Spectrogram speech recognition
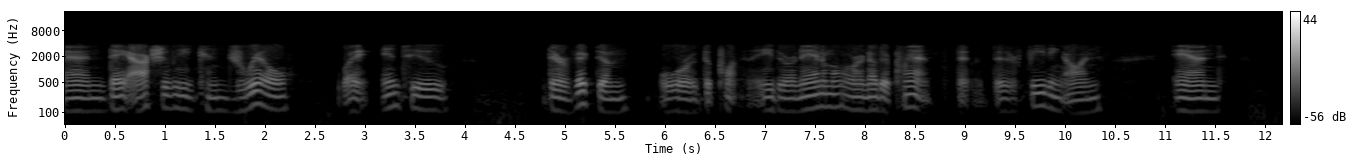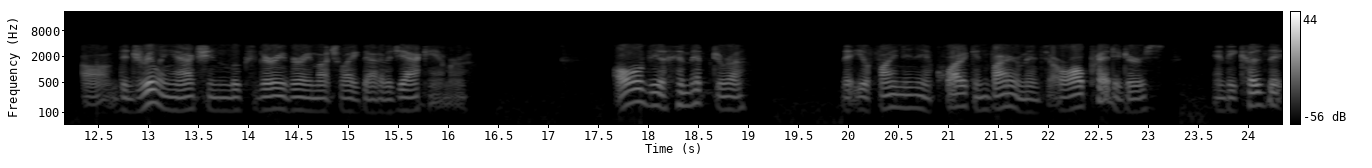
and they actually can drill right into their victim or the plant, either an animal or another plant that they're feeding on, and uh, the drilling action looks very, very much like that of a jackhammer. All of the hemiptera that you'll find in aquatic environments are all predators and because they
